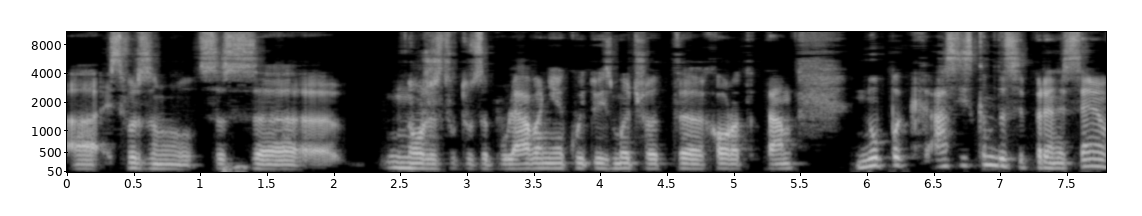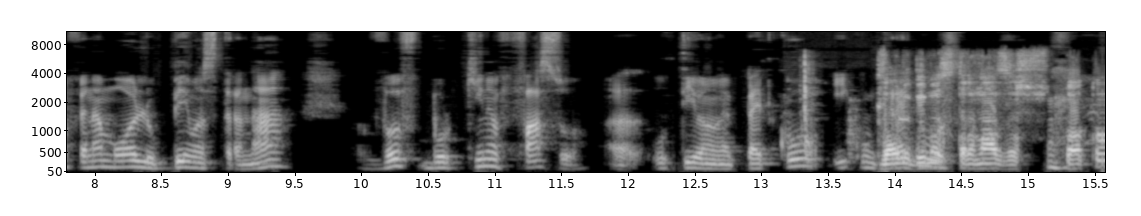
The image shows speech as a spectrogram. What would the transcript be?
а, е свързано с а, множеството заболявания, които измъчват а, хората там. Но пък аз искам да се пренесем в една моя любима страна, в Буркина Фасо а, отиваме Петко и конкретно... Е любима страна, защото?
